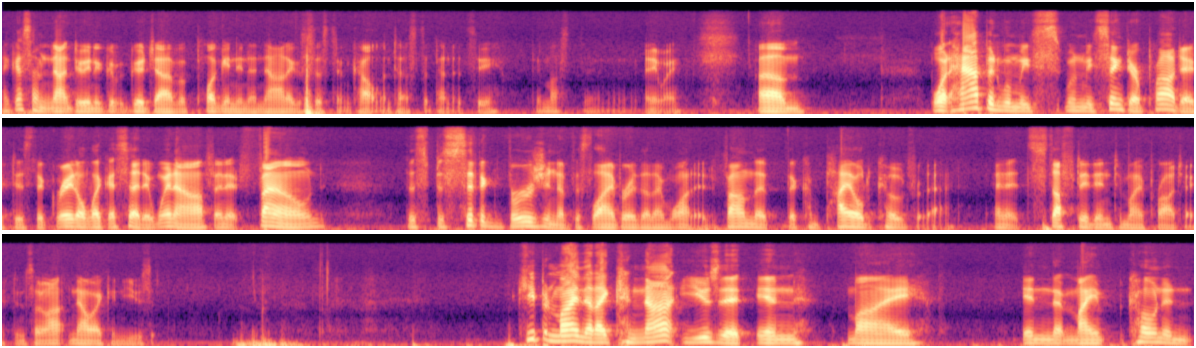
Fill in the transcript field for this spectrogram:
I guess I'm not doing a good, job of plugging in a non-existent Kotlin test dependency. They must, uh, anyway. Um, what happened when we when we synced our project is that Gradle, like I said, it went off and it found the specific version of this library that I wanted. It found the, the compiled code for that, and it stuffed it into my project, and so now I can use it. Keep in mind that I cannot use it in my in the, my code in,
